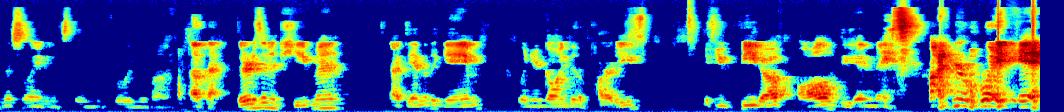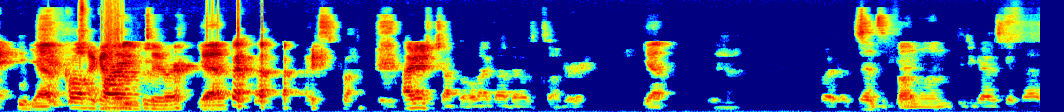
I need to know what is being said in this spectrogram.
miscellaneous thing before we move on. Okay. There's an achievement at the end of the game when you're going to the party. If you beat up all of the inmates on your way in, Yep. called I got Party that one too. Pooper. Yeah. I just, I just chuckled. I thought that was clever. Yeah. But it's, That's a fun one. Did you guys get that?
